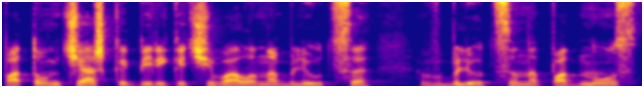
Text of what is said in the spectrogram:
Потом чашка перекочевала на блюдце, в блюдце на поднос,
